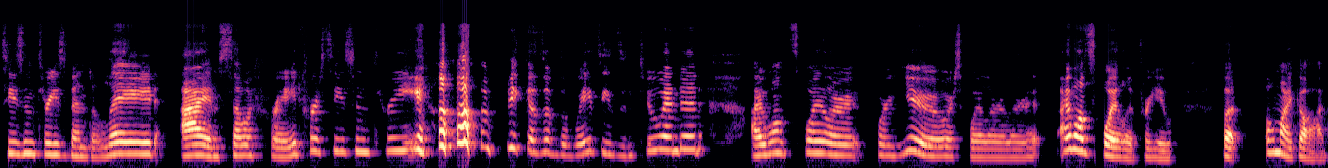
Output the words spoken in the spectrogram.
Season three has been delayed. I am so afraid for season three because of the way season two ended. I won't spoiler it for you, or spoiler alert it. I won't spoil it for you, but oh my God.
